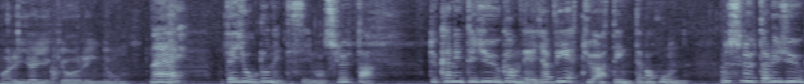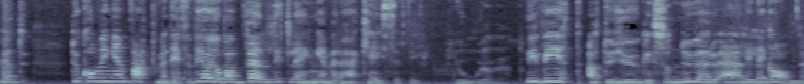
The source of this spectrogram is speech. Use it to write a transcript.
Maria gick ju och ringde hon. Nej, det gjorde hon inte Simon. Sluta. Du kan inte ljuga om det. Jag vet ju att det inte var hon. Nu slutar du ljuga. Du, du kommer ingen vart med det, för vi har jobbat väldigt länge med det här caset. Vi. Jo, jag vet. Vi vet att du ljuger, så nu är du ärlig. Lägg av nu.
